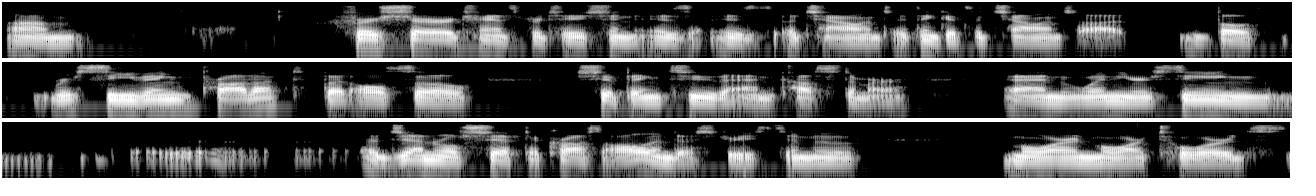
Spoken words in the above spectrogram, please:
Um, for sure, transportation is is a challenge. I think it's a challenge at both receiving product but also shipping to the end customer. And when you're seeing uh, a general shift across all industries to move more and more towards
